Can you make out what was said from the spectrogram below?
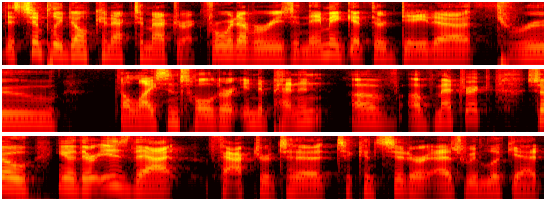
that simply don't connect to Metrc for whatever reason. They may get their data through the license holder independent of, of Metrc. So, you know, there is that factor to to consider as we look at,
